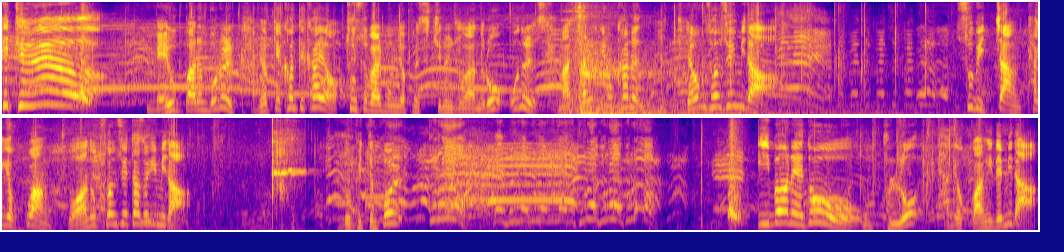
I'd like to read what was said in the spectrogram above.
히트. 매우 빠른 볼을 가볍게 컨택하여 투수 발목 옆을 스치는 중안타로 오늘 4안타를 기록하는 이태영 선수입니다. 수비 짱 타격 꽝 조한욱 선수의 타석입니다. 높이 뜬 볼! 이번에도 우플로 타격 꽝이 됩니다.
